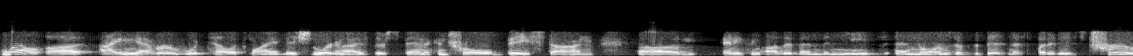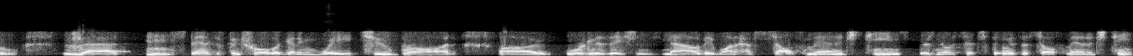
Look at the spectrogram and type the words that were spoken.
Well, uh, I never would tell a client they should organize their span of control based on um, anything other than the needs and norms of the business. But it is true that spans of control are getting way too broad. Uh, organizations now they want to have self-managed teams. There's no such thing as a self-managed team.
